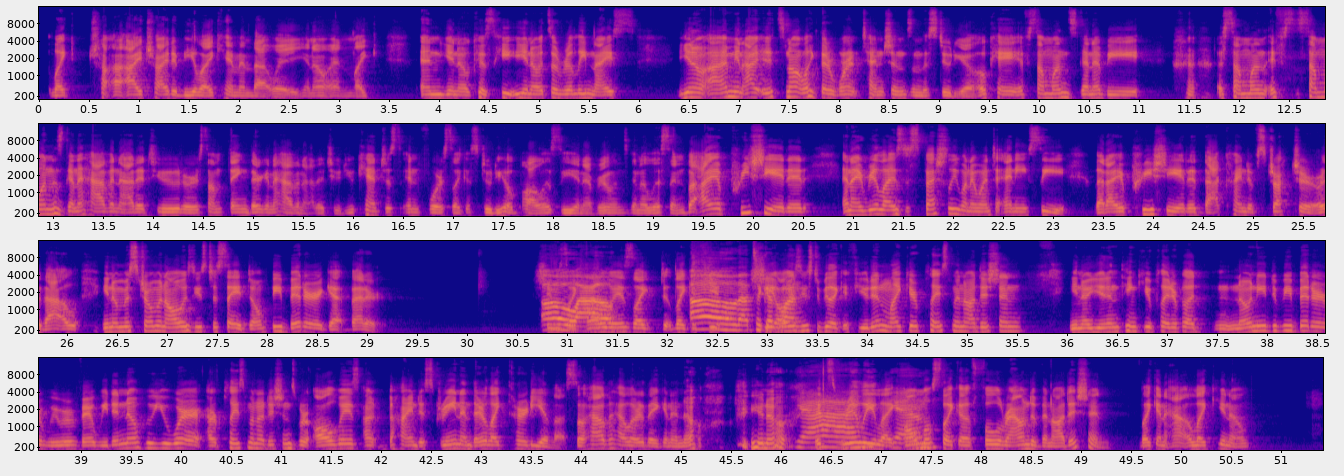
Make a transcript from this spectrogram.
like try, i try to be like him in that way you know and like and you know because he you know it's a really nice you know i mean I, it's not like there weren't tensions in the studio okay if someone's gonna be someone if someone is going to have an attitude or something they're going to have an attitude you can't just enforce like a studio policy and everyone's going to listen but i appreciated and i realized especially when i went to nec that i appreciated that kind of structure or that you know miss strommen always used to say don't be bitter get better she was Oh, like wow. always like like if Oh, you, that's a she good always one. used to be like if you didn't like your placement audition you know you didn't think you played your blood no need to be bitter we were very we didn't know who you were our placement auditions were always uh, behind a screen and they're like 30 of us so how the hell are they going to know you know Yeah, it's really like yeah. almost like a full round of an audition like an hou- like you know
